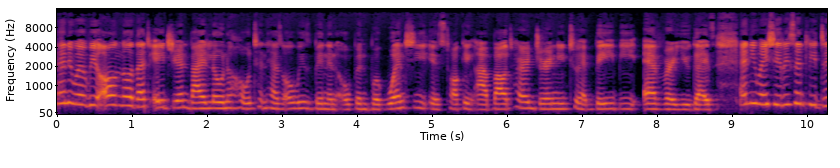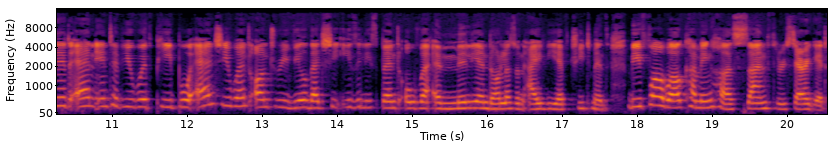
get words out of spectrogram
Anyway, we all know that Adrienne Bailon Houghton has always been an open book when she is talking about her journey to a baby ever, you guys. Anyway, she recently did an interview with People and she went on to reveal that she easily spent over a million dollars on IVF treatments before welcoming her son through surrogate.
